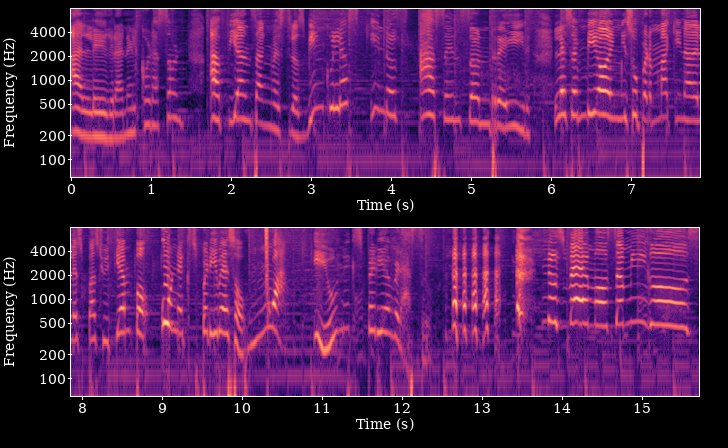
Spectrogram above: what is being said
alegran el corazón, afianzan nuestros vínculos y nos hacen sonreír. Les envío en mi super máquina del espacio y tiempo un experibeso y un experiabrazo. ¡Nos vemos, amigos!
